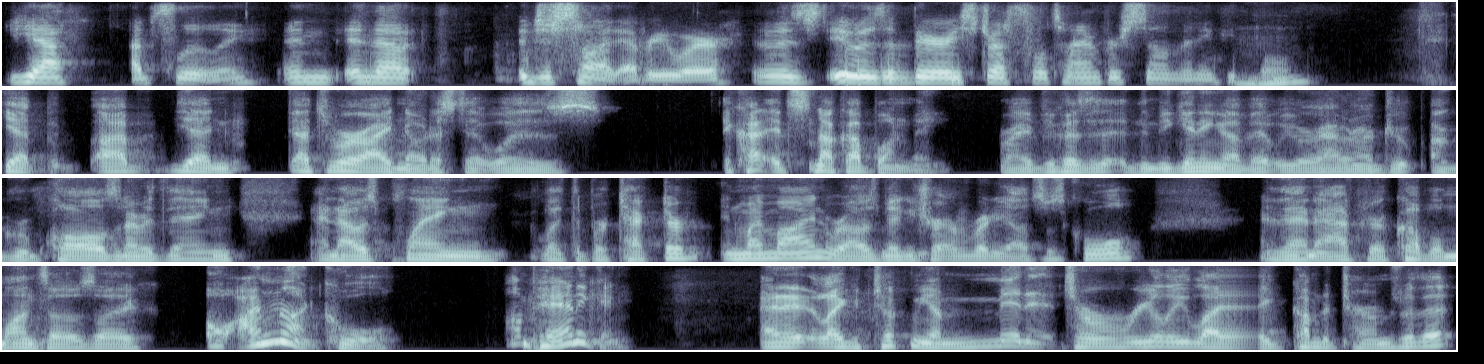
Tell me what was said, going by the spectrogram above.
yeah, absolutely, and and that I just saw it everywhere. It was it was a very stressful time for so many people. Mm-hmm. Yeah, uh, yeah, and that's where I noticed it was. It kind of it snuck up on me, right? Because in the beginning of it, we were having our group, our group calls and everything, and I was playing like the protector in my mind, where I was making sure everybody else was cool. And then after a couple months, I was like, "Oh, I'm not cool. I'm panicking," and it like it took me a minute to really like come to terms with it,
